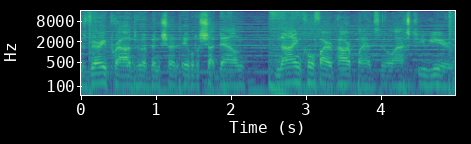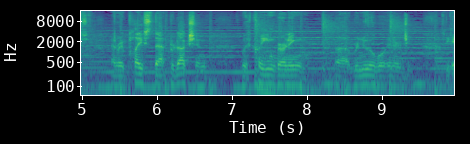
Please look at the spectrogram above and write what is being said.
is very proud to have been shut, able to shut down nine coal-fired power plants in the last few years and replace that production with clean burning uh, renewable energy. The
